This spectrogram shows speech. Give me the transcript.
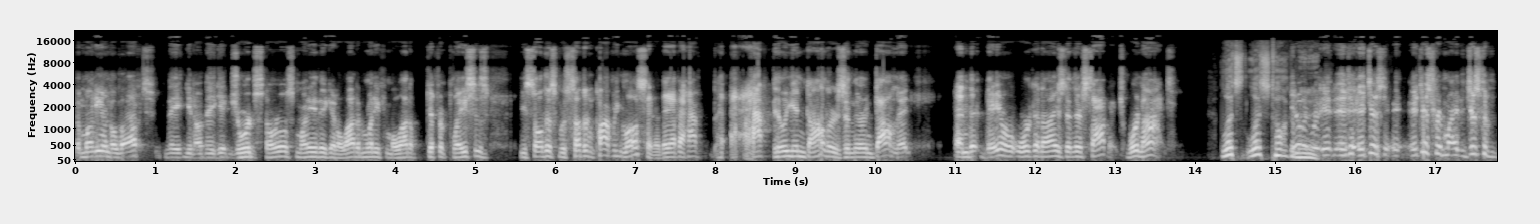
the money on the left, they, you know, they get George Soros money. They get a lot of money from a lot of different places. You saw this with Southern Poverty Law Center. They have a half, half billion dollars in their endowment and they are organized and they're savage. We're not. Let's let's talk you know. It, it, it just it, just reminded just to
